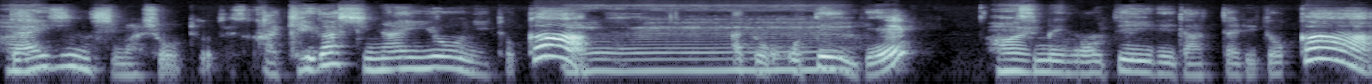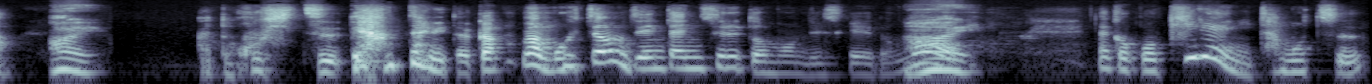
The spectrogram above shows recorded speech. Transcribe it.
はい大事にしましょうということですか、怪我しないようにとか、あとお手入れ、はい。爪のお手入れだったりとかはい。あと保湿であったりとか、まあ、保湿は全体にすると思うんですけれども、はい。なんかこう綺麗に保つ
